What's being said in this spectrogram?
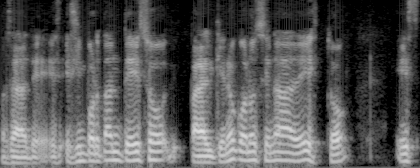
O sea, es, importante eso, para el que no conoce nada de esto, es,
